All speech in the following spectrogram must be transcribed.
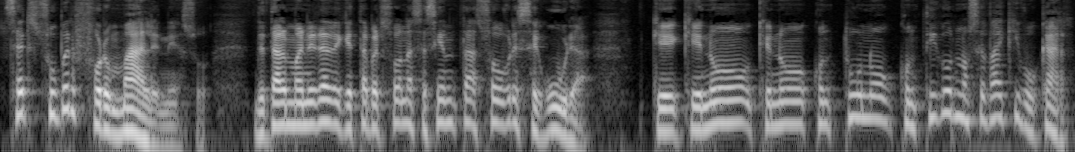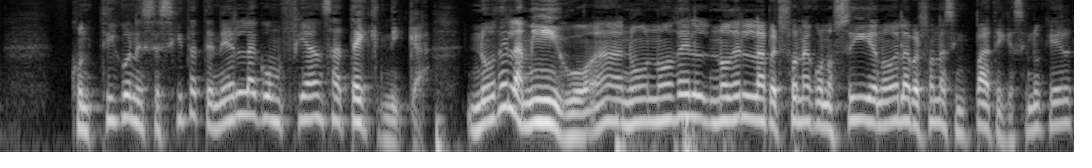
Ser súper formal en eso, de tal manera de que esta persona se sienta sobresegura, que, que no, que no, con no, contigo no se va a equivocar contigo necesita tener la confianza técnica, no del amigo, ¿ah? no, del, no de la persona conocida, no de la persona simpática, sino que él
